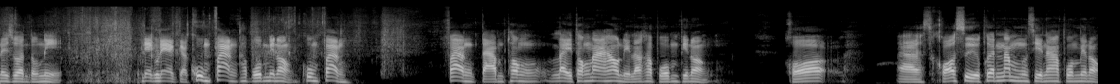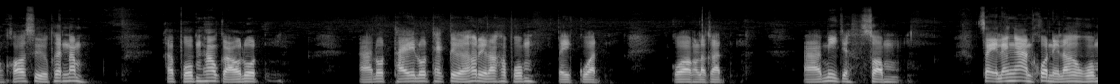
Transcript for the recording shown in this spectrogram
ในส่วนตรงนี้แรกๆกับคุ้มฟางครับผมพี่น้องคุ้มฟาง ฟางตามท้องไร่ท้องหน้าเฮานี่แล้วครับ ผมพี่น้องขออ่าขอสื่อเพื่อนนำสินะครับผมพี่น้องขอสื่อเพื่อนนำครับ ผมเฮาเก็เอารถอ่ารถไถรถแท็กเตอร์เฮานี่แล้วครับ ผมไปกวาดกองแล้วก็อ่ามีจะซ่อมใส่แรงงานคนนี่แล้วครับผม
